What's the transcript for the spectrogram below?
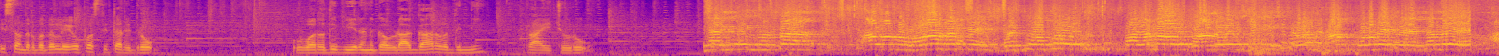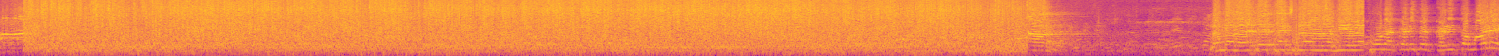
ಈ ಸಂದರ್ಭದಲ್ಲಿ ಉಪಸ್ಥಿತರಿದ್ದರು. ವರದಿ ರಾಯಚೂರು. ಆ ಒಂದು ಹೋರಾಟಕ್ಕೆ ಪ್ರತಿಯೊಬ್ಬರು ಕೂಡ ಕಡಿಮೆ ಕಡಿತ ಮಾಡಿ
